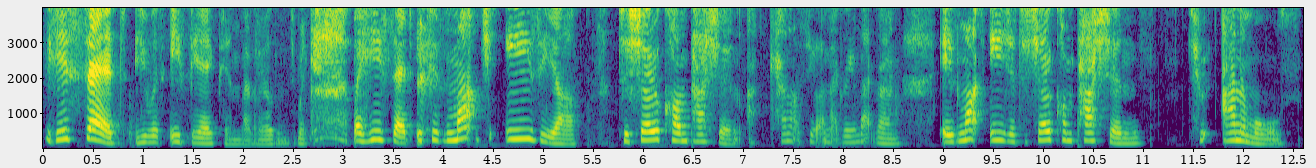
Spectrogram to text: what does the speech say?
He said he was Ethiopian, by the way, wasn't Jamaican. But he said it is much easier to show compassion. I cannot see it on that green background. It is much easier to show compassions to animals.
